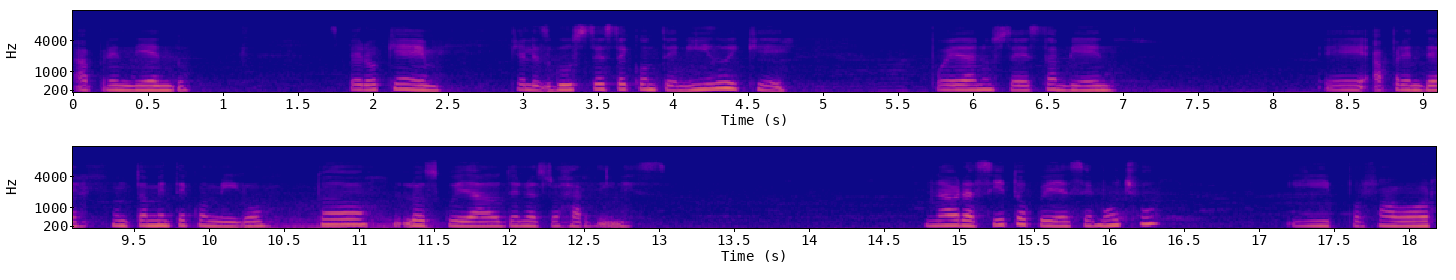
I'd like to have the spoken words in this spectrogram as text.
aprendiendo. Espero que, que les guste este contenido y que puedan ustedes también eh, aprender juntamente conmigo todos los cuidados de nuestros jardines. Un abracito, cuídense mucho y por favor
